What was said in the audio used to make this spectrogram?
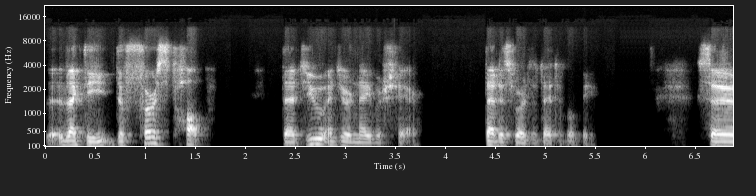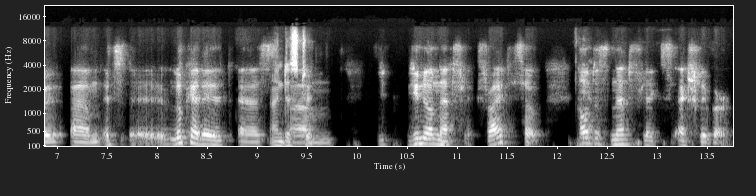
like the the first hop that you and your neighbor share. That is where the data will be. So um, it's uh, look at it as understood. Um, you, you, know Netflix, right? So how yeah. does Netflix actually work?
